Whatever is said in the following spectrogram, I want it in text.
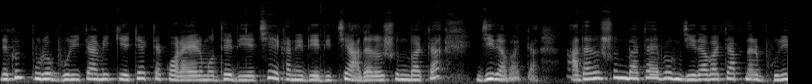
দেখুন, পুরো ভুঁড়িটা আমি কেটে একটা কড়াইয়ের মধ্যে দিয়েছি। এখানে দিয়ে দিচ্ছি আদা রসুন বাটা, জিরা বাটা। আদা রসুন বাটা এবং জিরা বাটা আপনার ভুঁড়ি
